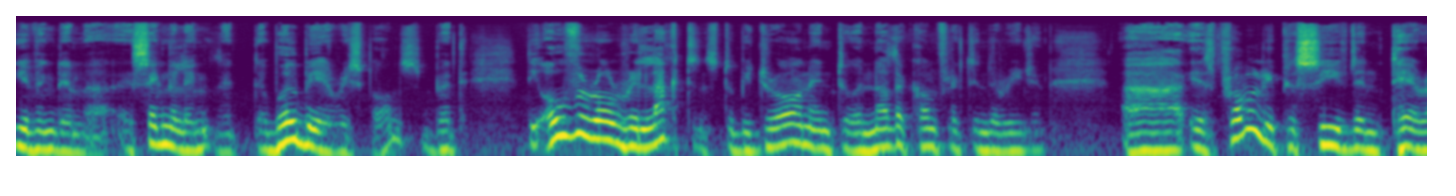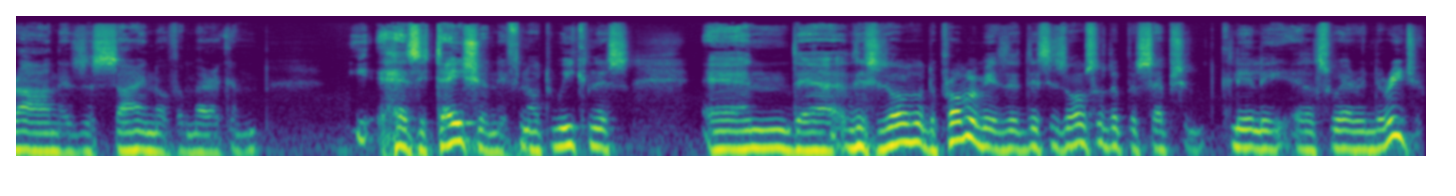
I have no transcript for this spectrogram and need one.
giving them a, a signaling that there will be a response, but the overall reluctance to be drawn into another conflict in the region uh, is probably perceived in Tehran as a sign of American hesitation, if not weakness. And uh, this is also the problem is that this is also the perception clearly elsewhere in the region.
